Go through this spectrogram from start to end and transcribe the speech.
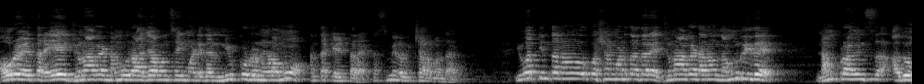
ಅವರು ಹೇಳ್ತಾರೆ, ಏ ಜುನಾಗಢ್ ನಮಗೂ ರಾಜ ಒಂದ್ ಸೈ ಮಾಡಿದಾನೆ ನೀವು ಕೊಡ್ರು ನೋಡಮು ಅಂತ ಕೇಳ್ತಾರೆ. ಕಾಶ್ಮೀರ ವಿಚಾರ ಬಂದಾಗ. ಇವತ್ತಿನ ತನಕ ಅವ್ರು ಕ್ವಶನ್ ಮಾಡ್ತಾ ಇದ್ದಾರೆ ಜುನಾಗಢ ಅನ್ನೋ ನಮ್ದು ಇದೆ ನಮ್ ಪ್ರಾವಿನ್ಸ್ ಅದು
